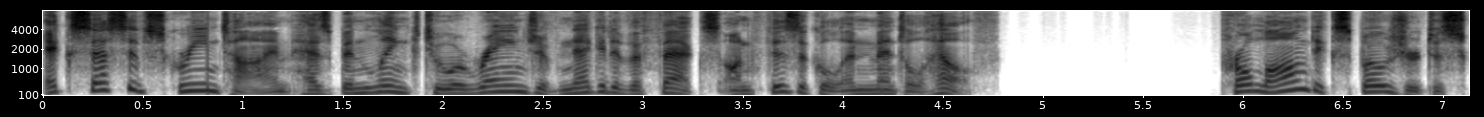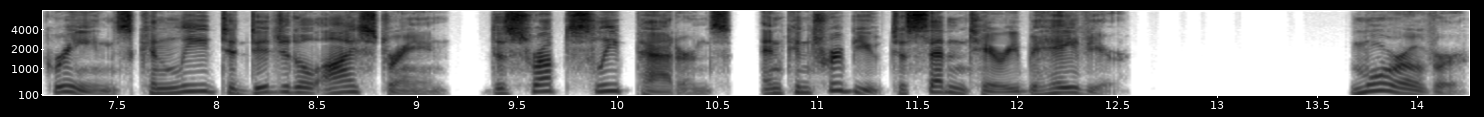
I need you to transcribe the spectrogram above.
Excessive screen time has been linked to a range of negative effects on physical and mental health. Prolonged exposure to screens can lead to digital eye strain, disrupt sleep patterns, and contribute to sedentary behavior. Moreover,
